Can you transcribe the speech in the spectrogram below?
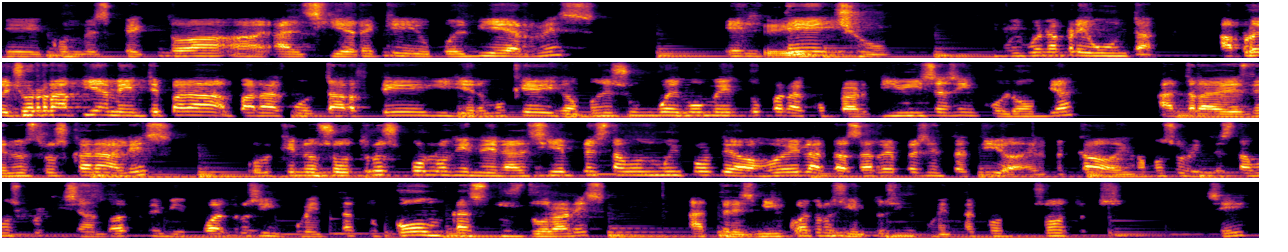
eh, con respecto al cierre que hubo el viernes. El techo, muy buena pregunta. Aprovecho rápidamente para, para contarte, Guillermo, que digamos es un buen momento para comprar divisas en Colombia a través de nuestros canales porque nosotros por lo general siempre estamos muy por debajo de la tasa representativa del mercado. Digamos, ahorita estamos cotizando a 3.450, tú compras tus dólares a 3.450 con nosotros, ¿sí?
